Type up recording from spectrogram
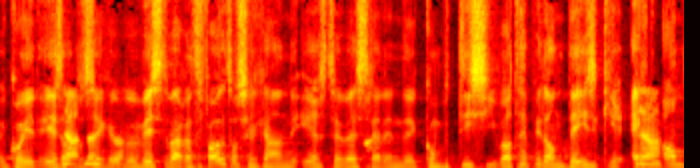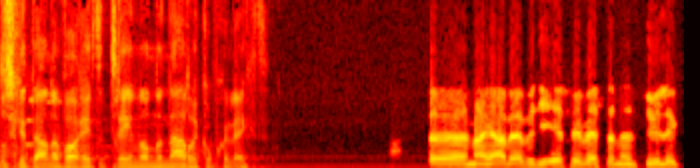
ik hoor je het eerste ja, antwoord zeggen, we wisten waar het fout was gegaan in de eerste wedstrijd in de competitie. Wat heb je dan deze keer echt anders gedaan en waar heeft de trainer dan de nadruk op gelegd? nou ja, we hebben die eerste wedstrijd natuurlijk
